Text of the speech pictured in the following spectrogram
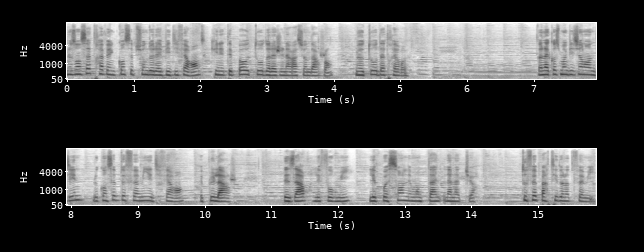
Nos ancêtres avaient une conception de la vie différente qui n'était pas autour de la génération d'argent, mais autour d'être heureux. Dans la cosmovision andine, le concept de famille est différent et plus large. Les arbres, les fourmis, les poissons, les montagnes, la nature. Tout fait partie de notre famille.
